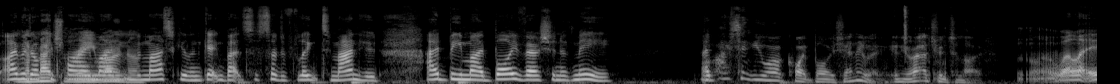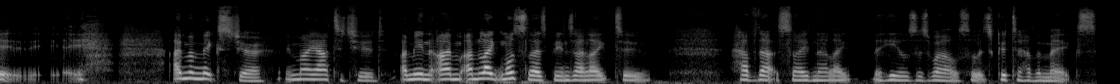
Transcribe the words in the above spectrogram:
I An would occupy my Rona. masculine, getting back to sort of linked to manhood. I'd be my boy version of me. But I think you are quite boyish anyway in your attitude to life. Uh, Well, I, I'm a mixture in my attitude. I mean, I'm I'm like most lesbians. I like to have that side, and I like the heels as well. So it's good to have a mix.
